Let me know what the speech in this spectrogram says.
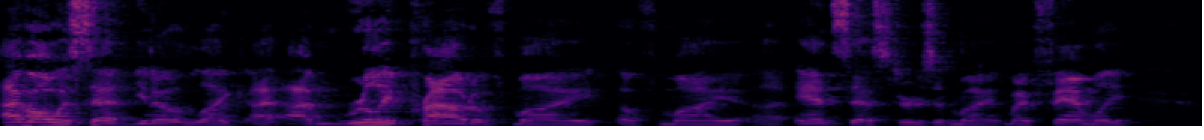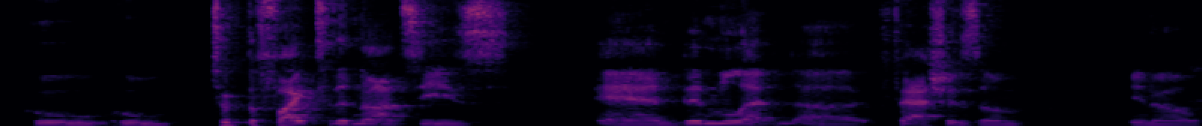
I've always said, you know, like I, am really proud of my of my uh, ancestors and my my family who who took the fight to the Nazis and didn't let uh, fascism, you know,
